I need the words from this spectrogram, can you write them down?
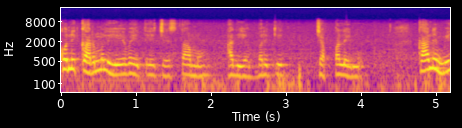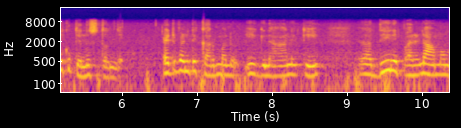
కొన్ని కర్మలు ఏవైతే చేస్తామో అది ఎవ్వరికీ చెప్పలేము. కానీ మీకు తెలుస్తుంది ఎటువంటి కర్మలు ఈ జ్ఞానికి దీని పరిణామం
